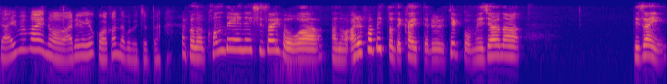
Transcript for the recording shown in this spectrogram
だいぶ前のあれがよくわかんなくなっちゃった。このコンデーネ資材法は、あの、アルファベットで書いてる結構メジャーなデザイン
